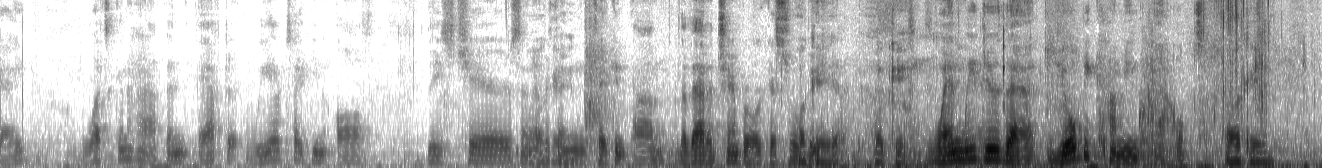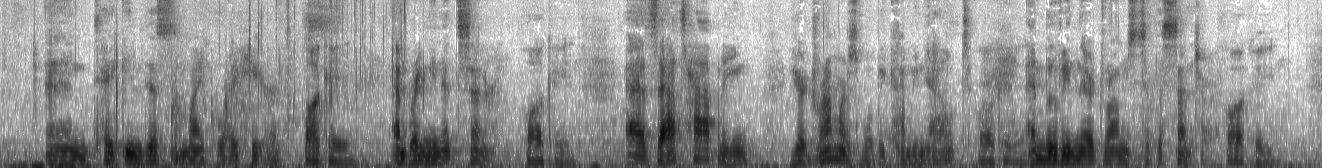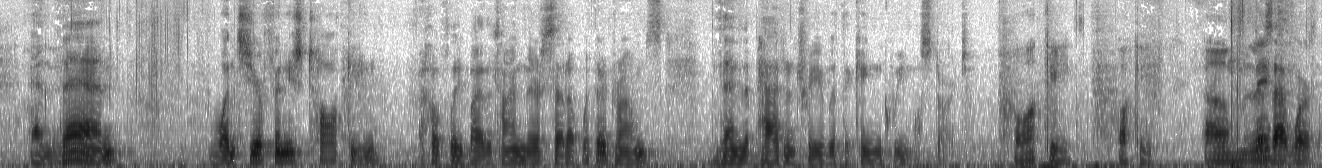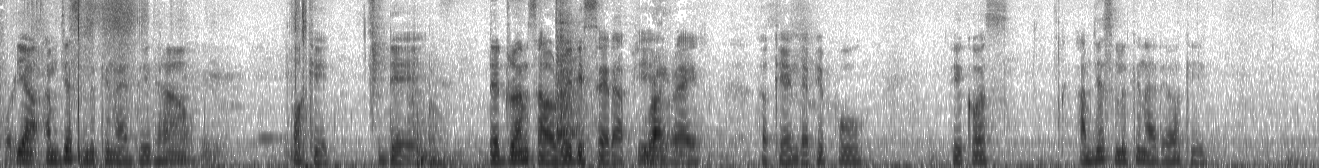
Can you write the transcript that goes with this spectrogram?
okay? What's gonna happen after, we are taking off these chairs and Okay. everything, taking, um, Nevada Chamber Orchestra will be Okay. here. Okay. When we do that, you'll be coming out Okay. and taking this mic right here Okay. and bringing it center. Okay. As that's happening, your drummers will be coming out Okay. and moving their drums to the center. Okay. And then, once you're finished talking, hopefully by the time they're set up with their drums, then the pageantry with the king and queen will start. Okay. Okay. Um, Does let's- that work for you? Yeah, I'm just looking at it how. Okay. The, the drums are already set up here, Right. right? Okay, and the people, because I'm just looking at it, okay.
